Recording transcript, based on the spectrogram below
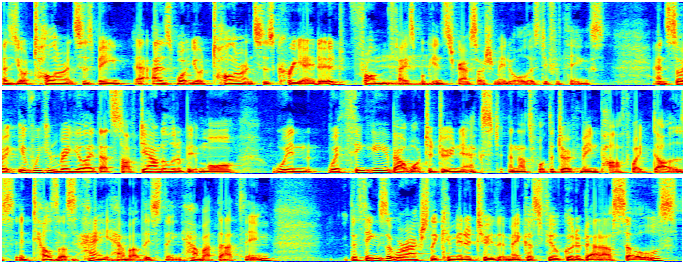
as your tolerance has been as what your tolerance has created from hmm. Facebook, Instagram, social media, all those different things. And so if we can regulate that stuff down a little bit more when we're thinking about what to do next, and that's what the dopamine pathway does, it tells hmm. us, hey, how about this thing? How about that thing? The things that we're actually committed to that make us feel good about ourselves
